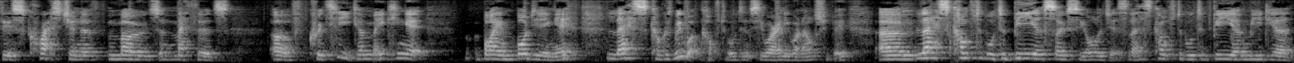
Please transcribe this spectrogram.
this question of modes and methods of critique and making it by embodying it, less because we weren't comfortable, didn't see where anyone else should be. Um, less comfortable to be a sociologist, less comfortable to be a media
